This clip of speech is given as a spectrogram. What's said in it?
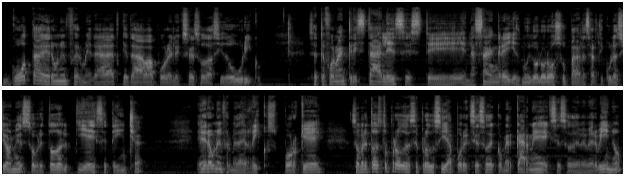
Gota era una enfermedad que daba por el exceso de ácido úrico. Se te forman cristales este, en la sangre y es muy doloroso para las articulaciones, sobre todo el pie se te hincha. Era una enfermedad de ricos, porque sobre todo esto produ- se producía por exceso de comer carne, exceso de beber vino,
